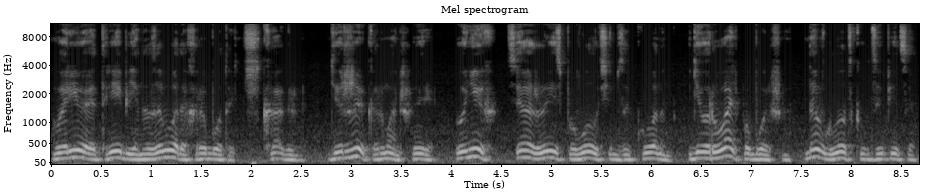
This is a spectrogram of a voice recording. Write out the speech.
варю отребье на заводах работать. Как же. Держи карман шире. У них вся жизнь по волчьим законам. Где урвать побольше, да в глотку вцепиться.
